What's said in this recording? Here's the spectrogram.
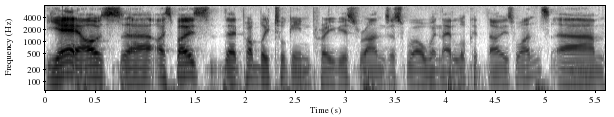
Yeah, I was. Uh, I suppose they probably took in previous runs as well when they look at those ones. Um,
